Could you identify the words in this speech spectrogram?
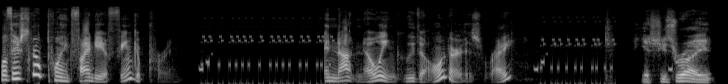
Well, there's no point finding a fingerprint and not knowing who the owner is, right? I guess she's right.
